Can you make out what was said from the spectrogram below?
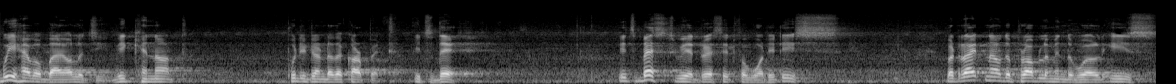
we have a biology, we cannot put it under the carpet, it's there. It's best we address it for what it is. But right now the problem in the world is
